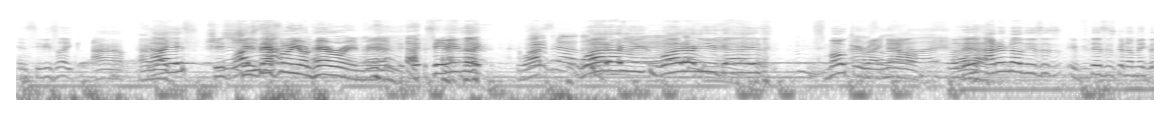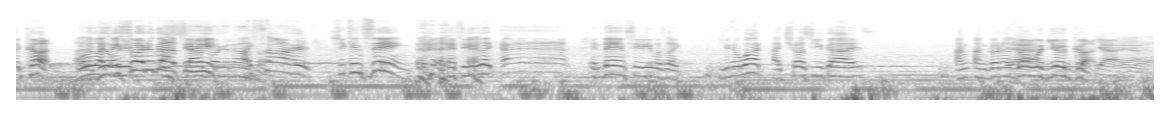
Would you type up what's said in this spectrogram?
And CB's like, um, I'm guys, like, she's, she's you got-" definitely on heroin, man. CB's like, what? Please know that what are you? What are you guys? Smoking right now. not. So this, I don't know this is if this is gonna make the cut. Uh, We're like, dude, I swear to it God, sounds CB, fucking I awesome." saw her. She can sing. and CB's like, ah. And then CB was like, you know what? I trust you guys. I'm, I'm gonna Yeah. go with your gut. yeah, yeah.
